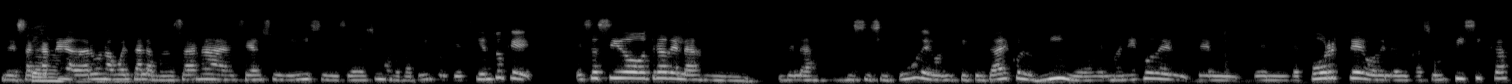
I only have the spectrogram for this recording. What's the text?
de sacarme a dar una vuelta a la manzana, sea en su bici, sea en su monopatín, porque siento que esa ha sido otra de las, de las vicisitudes o dificultades con los niños, el manejo del, del, del deporte o de la educación física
